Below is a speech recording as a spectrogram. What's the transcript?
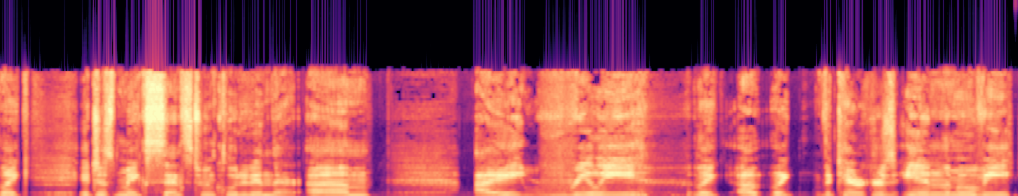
like it just makes sense to include it in there. Um I really like uh like the characters in the movie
